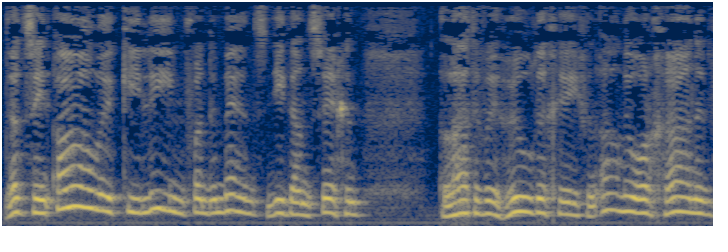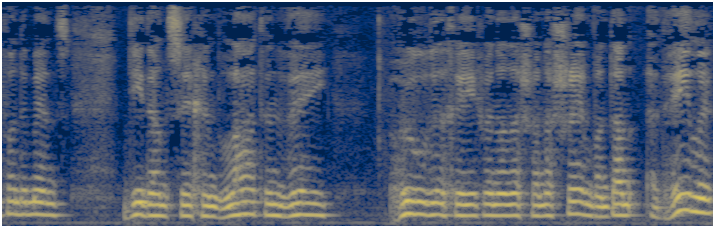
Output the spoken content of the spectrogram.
Dat zijn alle kilim van de mens, die dan zeggen, laten we hulde geven, alle organen van de mens, die dan zeggen, laten wij hulde geven aan Hashem, want dan het hele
